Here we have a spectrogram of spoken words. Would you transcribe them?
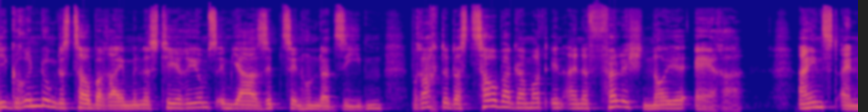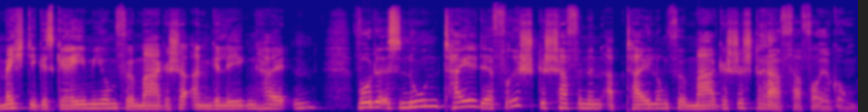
Die Gründung des Zaubereiministeriums im Jahr 1707 brachte das Zaubergamott in eine völlig neue Ära. Einst ein mächtiges Gremium für magische Angelegenheiten, wurde es nun Teil der frisch geschaffenen Abteilung für magische Strafverfolgung.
